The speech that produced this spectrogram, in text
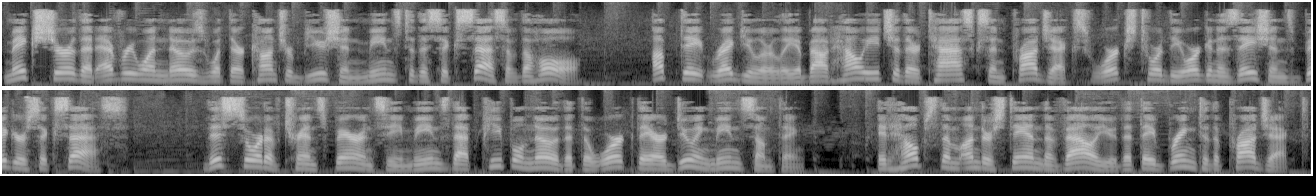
Make sure that everyone knows what their contribution means to the success of the whole. Update regularly about how each of their tasks and projects works toward the organization's bigger success. This sort of transparency means that people know that the work they are doing means something. It helps them understand the value that they bring to the project.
